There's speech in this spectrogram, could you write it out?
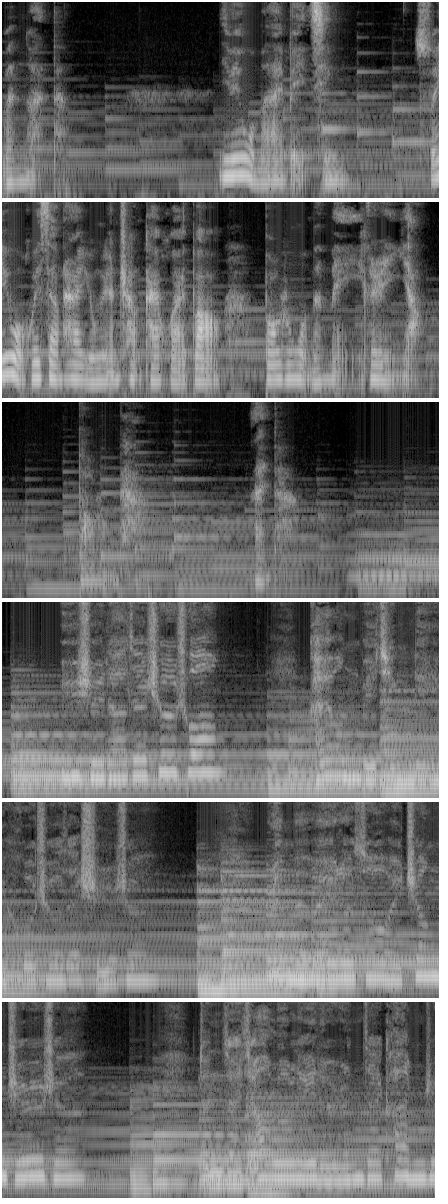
温暖的。因为我们爱北京，所以我会像他永远敞开怀抱，包容我们每一个人一样。包容他，爱他。雨水打在车窗，开往北京的火车在驶着，人们为了座位争执着，蹲在角落里的人在看着，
